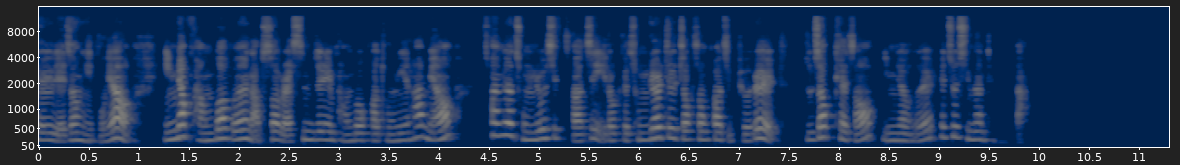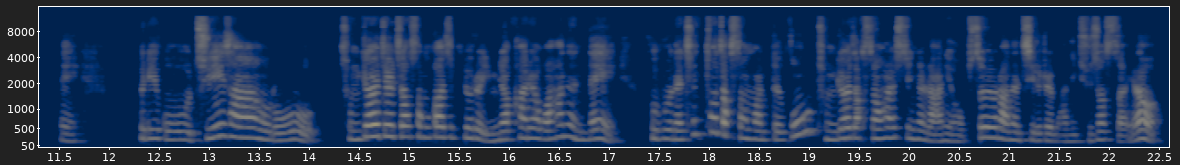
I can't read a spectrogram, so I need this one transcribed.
될 예정이고요. 입력 방법은 앞서 말씀드린 방법과 동일하며 참여 종료 시까지 이렇게 종결 질적성까지표를 누적해서 입력을 해주시면 됩니다. 네. 그리고 주의사항으로 종결 질적성까지표를 입력하려고 하는데 부분에 최초 작성만 뜨고 종결 작성할 수 있는 란이 없어요라는 질의를 많이 주셨어요.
